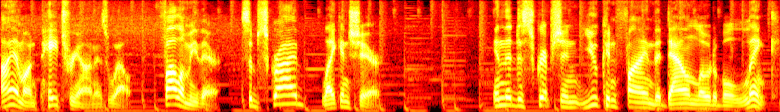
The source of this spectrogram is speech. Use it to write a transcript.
I am on Patreon as well. Follow me there. Subscribe, like, and share. In the description, you can find the downloadable link.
